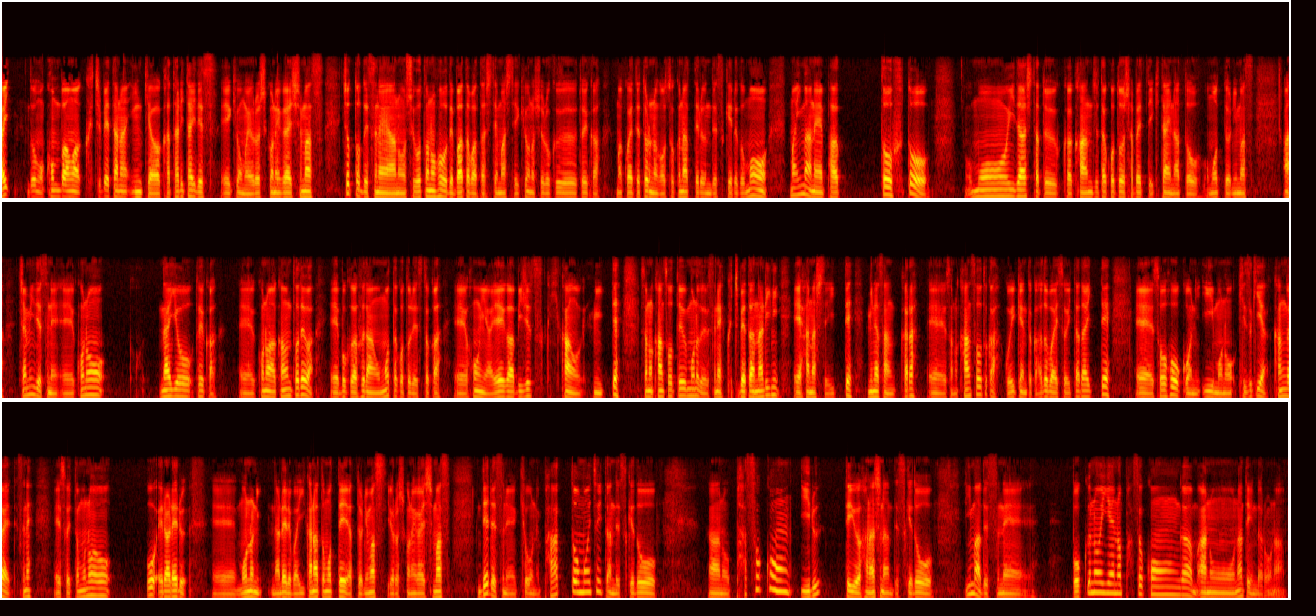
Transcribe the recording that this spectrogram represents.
はい、どうもこんばんは。口下手な陰キャは語りたいです、えー、今日もよろしくお願いします。ちょっとですね、あの仕事の方でバタバタしてまして、今日の収録というか、まあ、こうやって撮るのが遅くなってるんですけれども、まあ、今ね、パッとふと思い出したというか、感じたことを喋っていきたいなと思っております。あちなみにですね、えー、この内容というか、え、このアカウントでは、え、僕が普段思ったことですとか、え、本や映画、美術館に行って、その感想というものでですね、口下手なりに、え話していって、皆さんから、えその感想とかご意見とかアドバイスをいただいて、え双方向にいいもの、気づきや考えですね、えそういったものを得られる、えものになれればいいかなと思ってやっております。よろしくお願いします。でですね、今日ね、パッと思いついたんですけど、あのパソコンいる？っていう話なんですけど、今ですね、僕の家のパソコンが、あのなんて言うんだろうな、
